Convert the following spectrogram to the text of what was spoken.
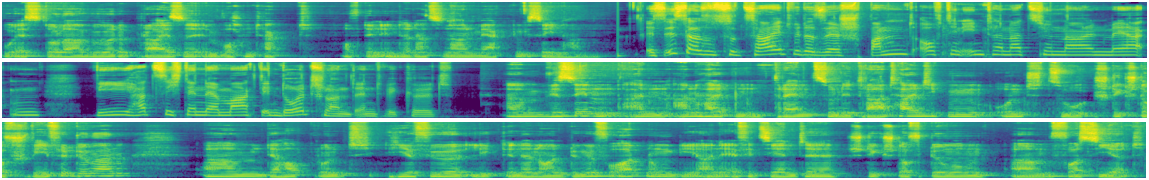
US-Dollar höhere Preise im Wochentakt auf den internationalen Märkten gesehen haben. Es ist also zurzeit wieder sehr spannend auf den internationalen Märkten. Wie hat sich denn der Markt in Deutschland entwickelt? Ähm, wir sehen einen anhaltenden Trend zu nitrathaltigen und zu Stickstoff-Schwefeldüngern. Ähm, der Hauptgrund hierfür liegt in der neuen Düngeverordnung, die eine effiziente Stickstoffdüngung ähm, forciert.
